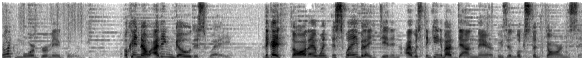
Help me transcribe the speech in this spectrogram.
there like more Bermia Gorge? Okay, no, I didn't go this way. I think I thought I went this way, but I didn't. I was thinking about down there because it looks the darn same.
